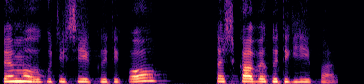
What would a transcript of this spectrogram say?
pemo kutishi kutik o, ta shkabe kutik yipal.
